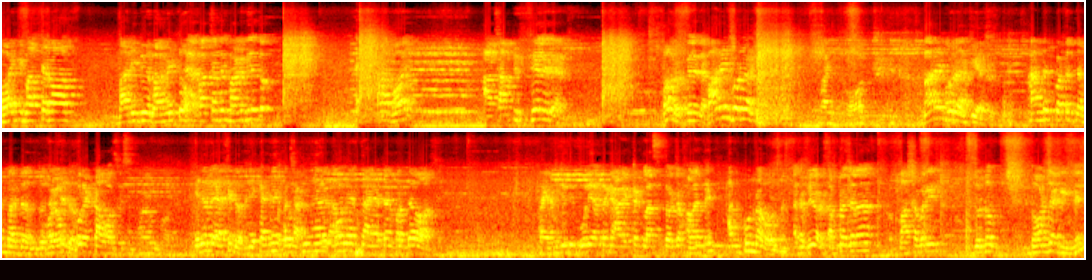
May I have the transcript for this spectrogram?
ভয় কি বাচ্চারা বাড়ি দিয়ে ভাঙবে তো? হ্যাঁ বাচ্চাদের ভাগে দিলে তো ভয়? আচ্ছা আপনি ফেলে দেন। ফেলে দেন। বাড়ির পরে আর মাই গড। বাড়ির পরে আর কি আছে? হান্ড্রেড পার্সেন্ট ভয়ঙ্কর একটা আওয়াজ হয়েছে এটা হলো অ্যাসিড এখানে আচ্ছা, অরিজিনাল দেখুন। চায়না টেম্পার দেওয়া আছে। ভাই আমি যদি বলি আপনাকে আরেকটা ক্লাসের দরজা ফালাতে। আমি কোনটা বলবেন? আচ্ছা ভিউয়ার্স আপনারা যারা বাসাবাড়ির জন্য দরজা কিনবেন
